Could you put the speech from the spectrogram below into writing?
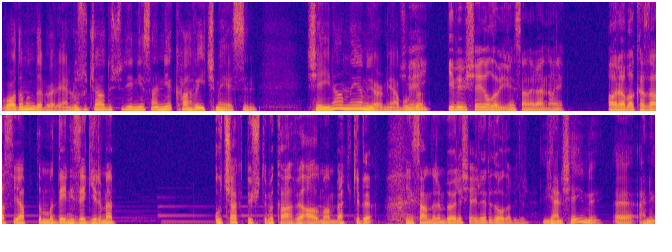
bu adamın da böyle yani Rus uçağı düştü diye niye sen niye kahve içmeyesin şeyini anlayamıyorum ya. Burada Şey gibi bir şey de olabilir insana ben hani araba kazası yaptım mı denize girmem. Uçak düştü mü kahve almam belki de. insanların böyle şeyleri de olabilir. yani şey mi? Ee, hani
